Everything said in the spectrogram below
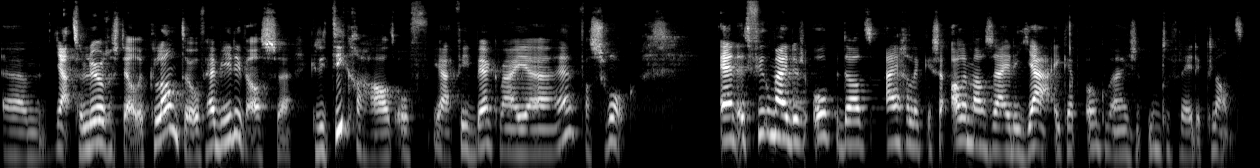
um, ja, teleurgestelde klanten of hebben jullie wel eens kritiek gehad of ja, feedback waar je hè, van schrok? En het viel mij dus op dat eigenlijk ze allemaal zeiden: ja, ik heb ook wel eens een ontevreden klant.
